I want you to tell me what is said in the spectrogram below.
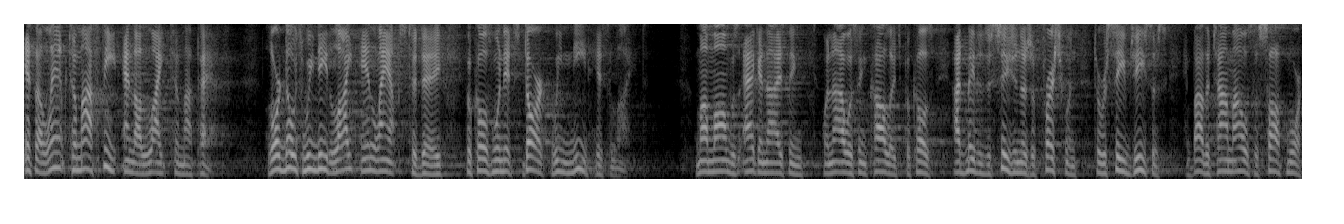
is a lamp to my feet and a light to my path. Lord knows we need light and lamps today because when it's dark, we need His light. My mom was agonizing when I was in college because I'd made a decision as a freshman to receive Jesus. And by the time I was a sophomore,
